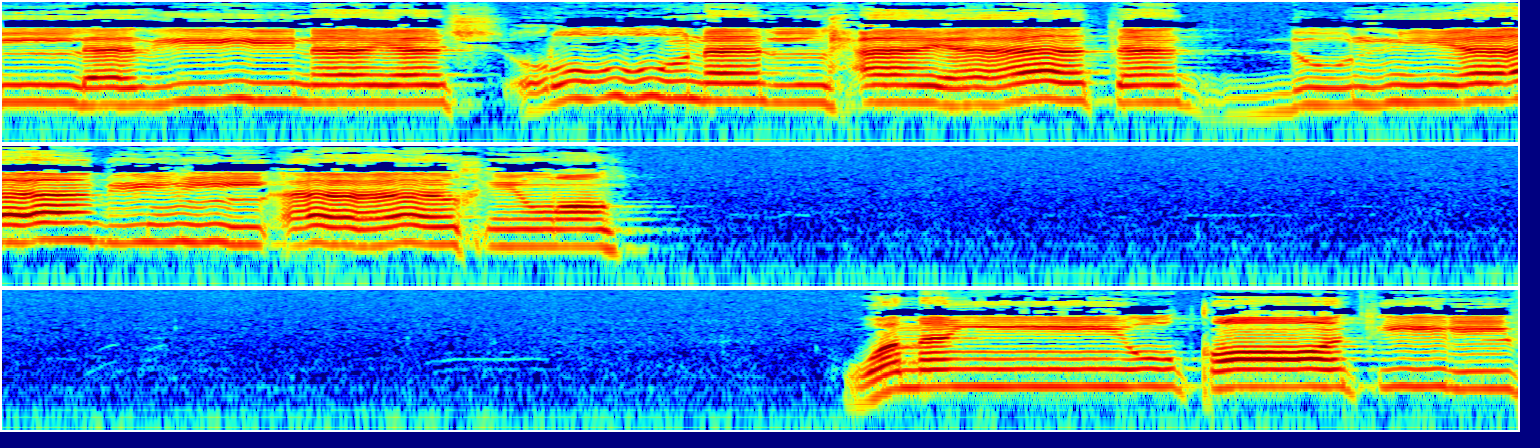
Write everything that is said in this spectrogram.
الذين يشرون الحياة الدنيا بالآخرة. ومن يقاتل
